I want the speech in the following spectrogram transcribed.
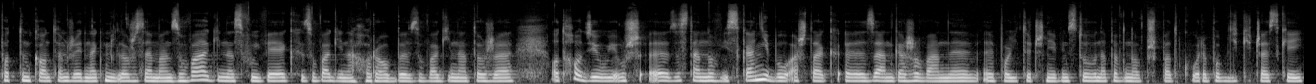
pod tym kątem, że jednak Miloš Zeman z uwagi na swój wiek, z uwagi na choroby, z uwagi na to, że odchodził już ze stanowiska, nie był aż tak zaangażowany politycznie, więc tu na pewno w przypadku Republiki Czeskiej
